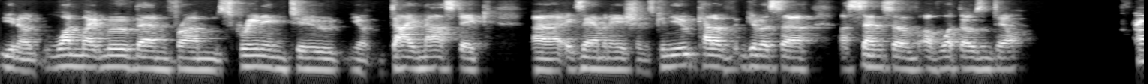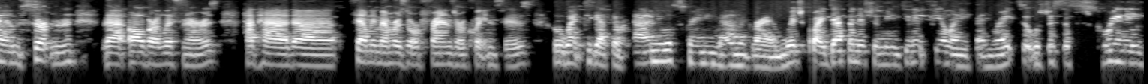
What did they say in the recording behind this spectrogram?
you know, one might move then from screening to you know diagnostic uh, examinations. Can you kind of give us a, a sense of of what those entail? I am certain that all of our listeners have had uh, family members or friends or acquaintances who went to get their annual screening mammogram, which by definition means you didn't feel anything, right? So it was just a screening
